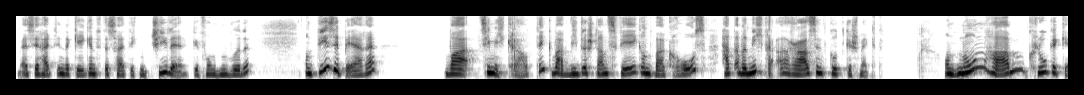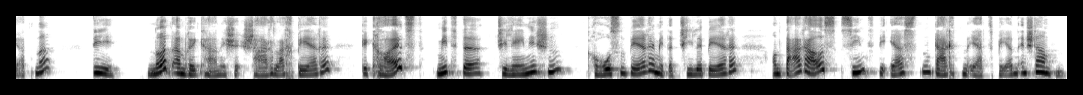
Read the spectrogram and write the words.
weil sie halt in der Gegend des heutigen Chile gefunden wurde. Und diese Beere war ziemlich krautig, war widerstandsfähig und war groß, hat aber nicht rasend gut geschmeckt. Und nun haben kluge Gärtner die nordamerikanische Scharlachbeere gekreuzt mit der chilenischen großen Beere, mit der Chilebeere und daraus sind die ersten Gartenerdbeeren entstanden.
